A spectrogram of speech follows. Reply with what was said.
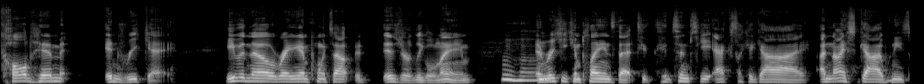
called him Enrique, even though Rayanne points out it is your legal name. Mhm. And Ricky complains that K- Katimski acts like a guy, a nice guy, when he's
